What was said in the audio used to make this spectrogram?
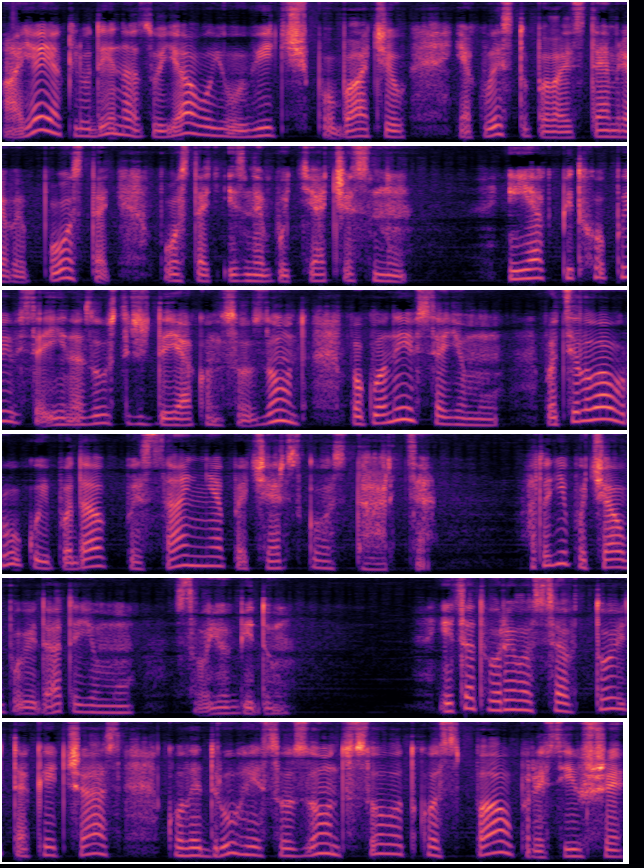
а я, як людина з уявою у віч, побачив, як виступила із темряви постать, постать із небуття чи сну. І як підхопився їй назустріч диякон Созонт, поклонився йому, поцілував руку і подав писання печерського старця, а тоді почав повідати йому свою біду. І це творилося в той такий час, коли другий Созонт солодко спав, присівши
